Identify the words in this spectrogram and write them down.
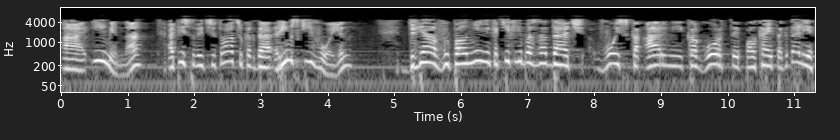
а именно описывает ситуацию, когда римский воин для выполнения каких-либо задач войска, армии, когорты, полка и так далее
